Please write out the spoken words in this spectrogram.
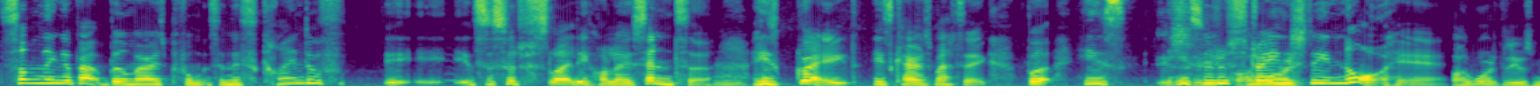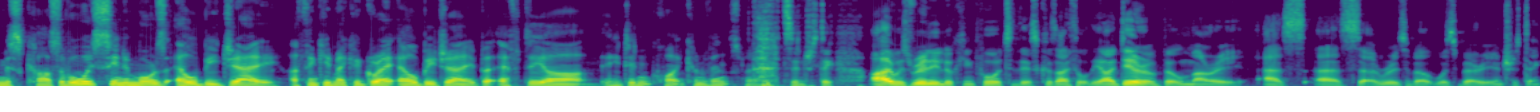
Something about Bill Murray's performance in this kind of it's a sort of slightly hollow centre. Mm. He's great, he's charismatic, but he's is he's he, sort of strangely worried, not here. I worried that he was miscast. I've always seen him more as LBJ. I think he'd make a great LBJ, but FDR, he didn't quite convince me. That's interesting. I was really looking forward to this because I thought the idea of Bill Murray as, as uh, Roosevelt was very interesting.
